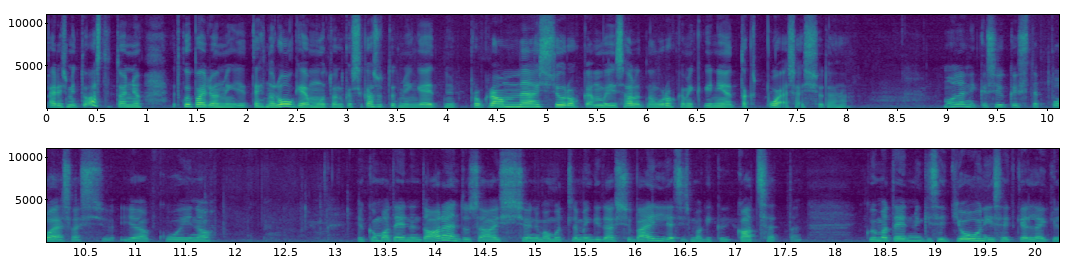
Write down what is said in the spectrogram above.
päris mitu aastat, on ju, et kui palju on mingi tehnoloogia muutunud, kas sa kasutad mingeid nüüd programme, asju rohkem või sa oled nagu rohkem ikkagi nii, et tahaks poes asju teha? Ma olen ikka teeb poes asju ja kui noh, ja kui ma teen enda arenduse asju, on ju, ma mõtlen mingeid asju välja, siis ma ikkagi katsetan kui ma teen mingisuguseid jooniseid kellelegi,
